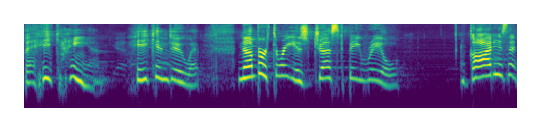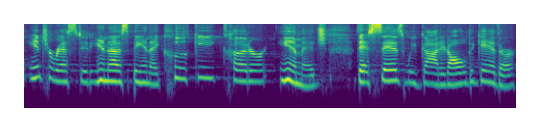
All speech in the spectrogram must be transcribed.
but he can. He can do it. Number 3 is just be real. God isn't interested in us being a cookie cutter image that says we've got it all together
